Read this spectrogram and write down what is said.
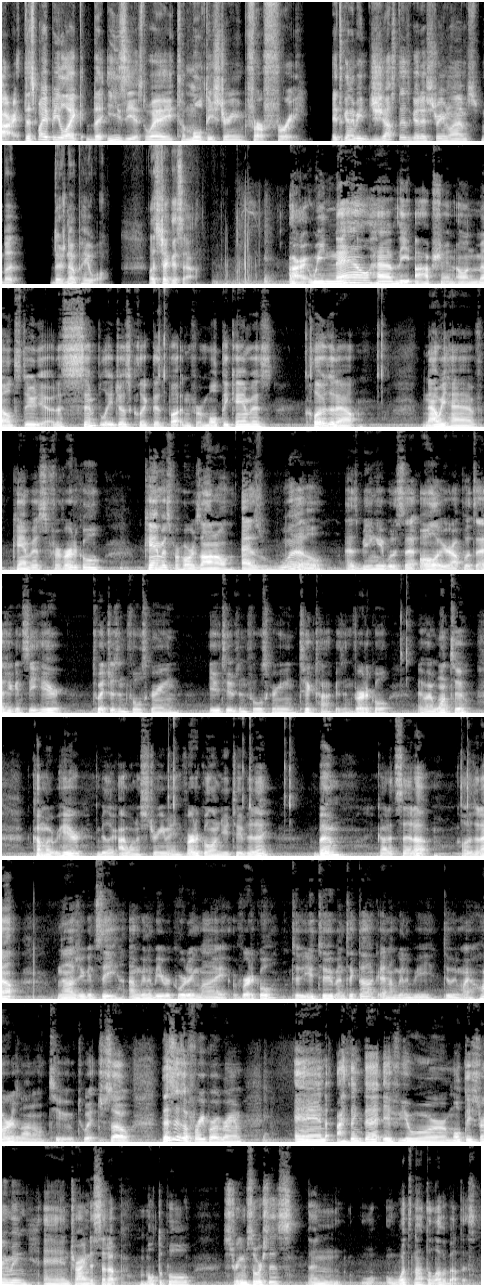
Alright, this might be like the easiest way to multi-stream for free. It's going to be just as good as Streamlabs, but there's no paywall. Let's check this out. Alright, we now have the option on Meld Studio to simply just click this button for multi-canvas, close it out. Now we have canvas for vertical, canvas for horizontal, as well as being able to set all of your outputs. As you can see here, Twitch is in full screen, YouTube's in full screen, TikTok is in vertical. If I want to, come over here and be like, I want to stream in vertical on YouTube today. Boom, got it set up, close it out. Now as you can see, I'm going to be recording my vertical to YouTube and TikTok, and I'm going to be doing my horizontal to Twitch. So this is a free program. And I think that if you're multi-streaming and trying to set up multiple stream sources, then what's not to love about this?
